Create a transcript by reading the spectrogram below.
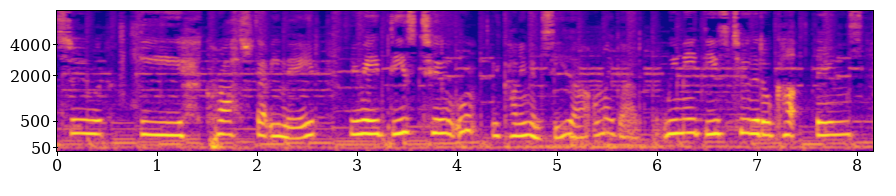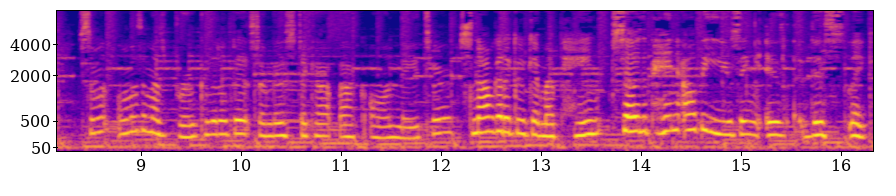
to the crafts that we made. We made these two, ooh, you can't even see that, oh my god. We made these two little cup things. Some, one of them has broke a little bit, so I'm gonna stick that back on later. So now I'm gonna go get my paint. So the paint I'll be using is this like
